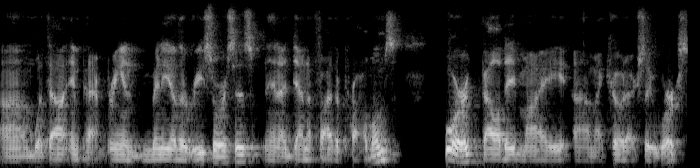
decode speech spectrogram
um, without impact, bringing many other resources and identify the problems, or validate my uh, my code actually works,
